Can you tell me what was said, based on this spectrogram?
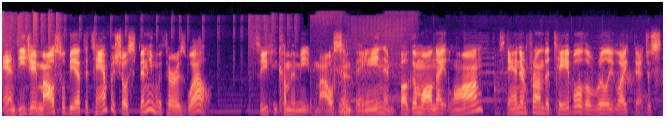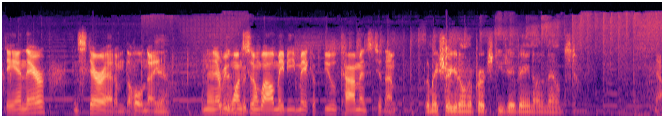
And DJ Mouse will be at the Tampa show spinning with her as well. So you can come and meet Mouse and Vane and bug them all night long. Stand in front of the table. They'll really like that. Just stand there and stare at them the whole night. Yeah. And then every then- once but- in a while, maybe make a few comments to them. So make sure you don't approach DJ Vane unannounced. No,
